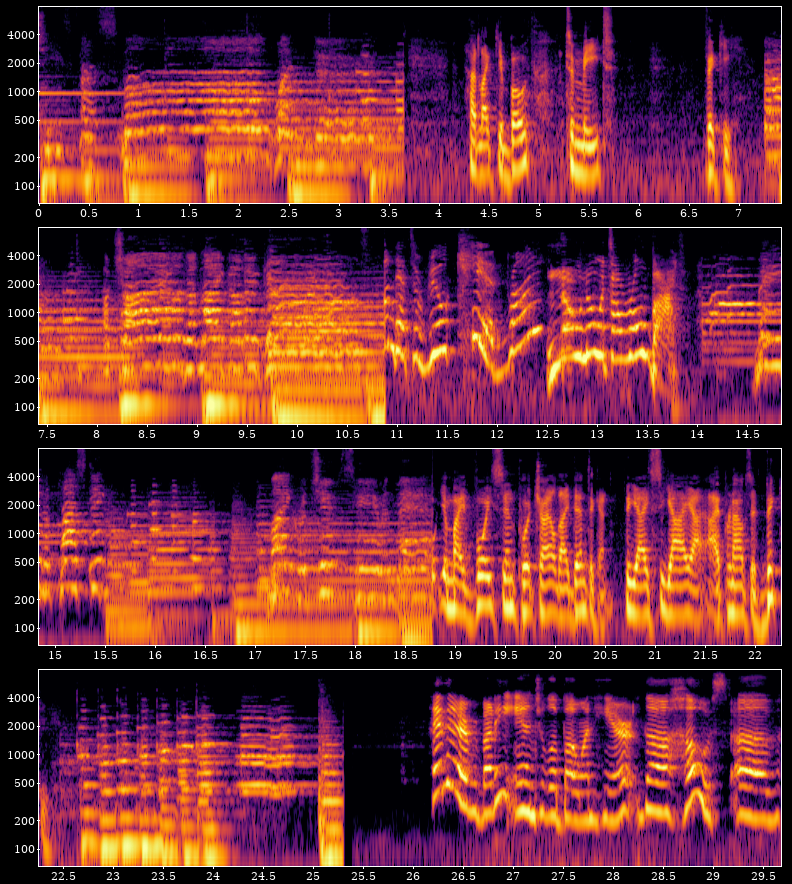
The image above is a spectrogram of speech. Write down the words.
She's a small wonder. I'd like you both to meet Vicky. A child unlike other girls. That's a real kid, right? No, no, it's a robot. Made of plastic. Microchips here and there. you My voice input child identicant. V-I-C-I, I, I pronounce it Vicky. Hey there, everybody. Angela Bowen here, the host of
